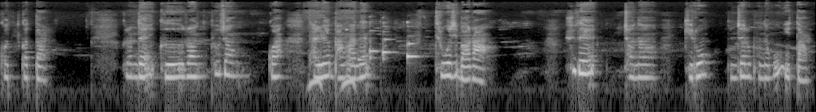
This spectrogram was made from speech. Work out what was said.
것 같다. 그런데 그런 표정과 달린 방 안은 들어오지 마라. 휴대전화 기로 문자를 보내고 있다.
